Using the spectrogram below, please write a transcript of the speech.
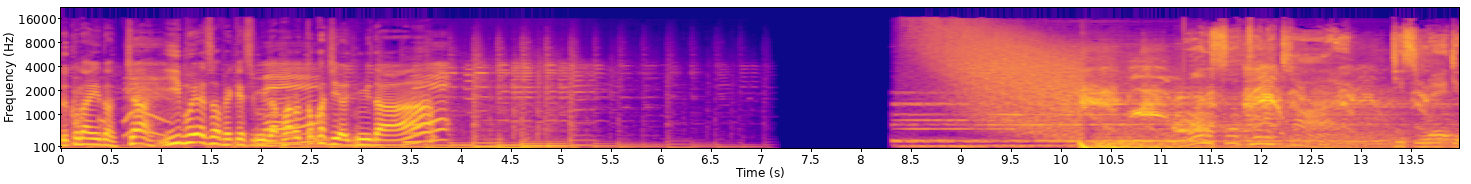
넣고 다니던. 자, 2부에서 뵙겠습니다. 네. 바로 똑같이 여집니다. 네. Once upon a time, this radio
